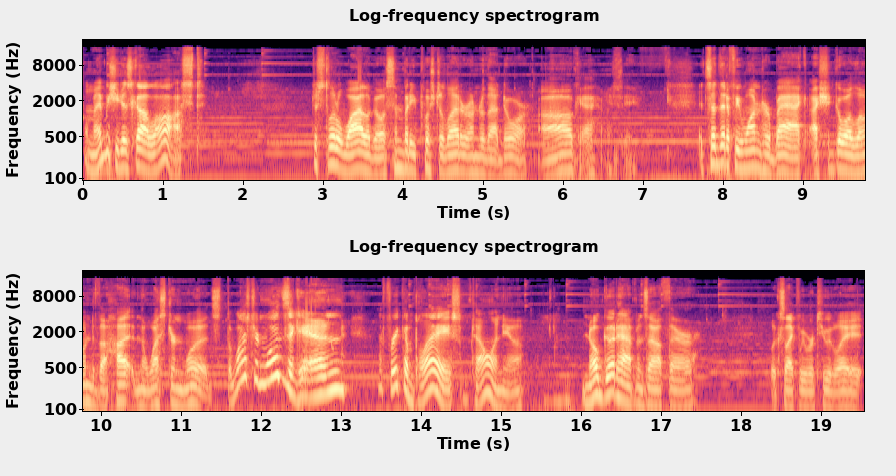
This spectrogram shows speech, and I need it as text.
well, maybe she just got lost. Just a little while ago, somebody pushed a letter under that door. Oh, okay, I see. It said that if we wanted her back, I should go alone to the hut in the western woods. The western woods again? That freaking place, I'm telling you. No good happens out there. Looks like we were too late.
